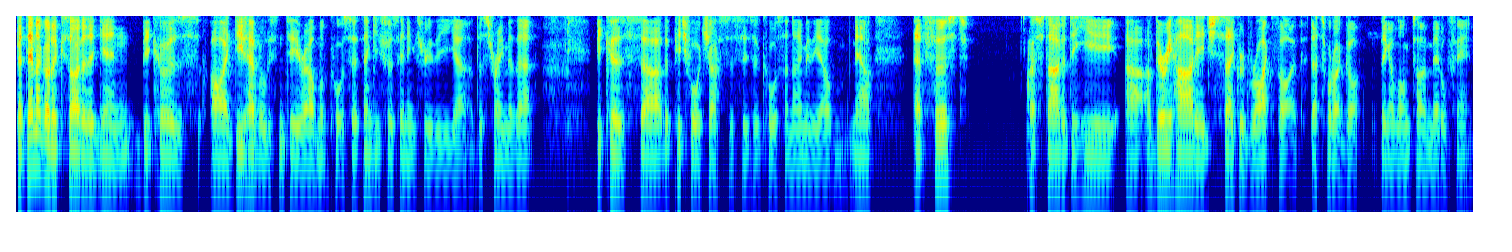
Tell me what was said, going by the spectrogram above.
But then I got excited again because I did have a listen to your album, of course. So thank you for sending through the uh, the stream of that. Because uh, the Pitchfork Justice is, of course, the name of the album. Now, at first, I started to hear uh, a very hard edged Sacred Reich vibe. That's what I got, being a long time metal fan,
